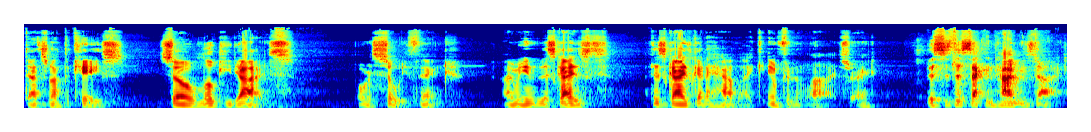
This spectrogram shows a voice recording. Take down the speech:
that's not the case. So Loki dies, or so we think. I mean, this guy's this guy's got to have like infinite lives, right? This is the second time he's died.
